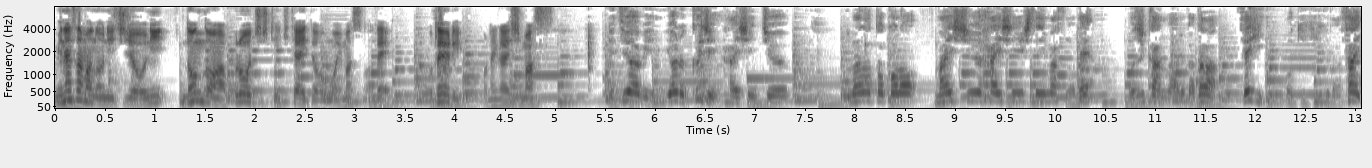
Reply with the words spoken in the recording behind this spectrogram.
皆様の日常にどんどんアプローチしていきたいと思いますので、お便りお願いします。月曜日夜9時配信中。今のところ毎週配信していますので、お時間のある方はぜひお聞きください。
